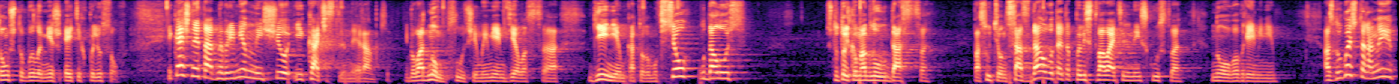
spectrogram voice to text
том, что было меж этих полюсов – и, конечно, это одновременно еще и качественные рамки. Ибо в одном случае мы имеем дело с а, гением, которому все удалось, что только могло удастся. По сути, он создал вот это повествовательное искусство нового времени. А с другой стороны,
